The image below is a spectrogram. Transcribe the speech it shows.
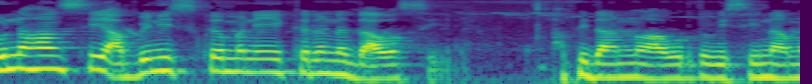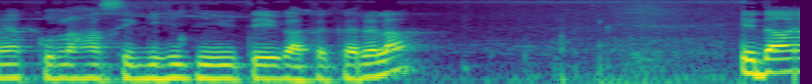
උන්වහන්සේ අබිනිෂ්ක්‍රමණය කරන දවසේ අපි දන්නවා අවුරුදු 29ක් උන්වහන්සේ ගිහි ජීවිතය ගත කරලා එදා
